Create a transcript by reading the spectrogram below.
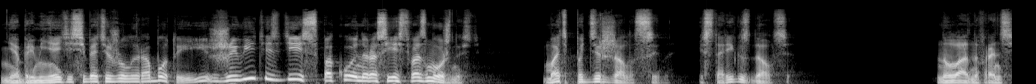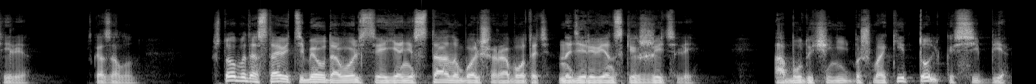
не обременяйте себя тяжелой работой и живите здесь спокойно, раз есть возможность». Мать поддержала сына, и старик сдался. «Ну ладно, Франсилия», — сказал он, — «чтобы доставить тебе удовольствие, я не стану больше работать на деревенских жителей, а буду чинить башмаки только себе,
